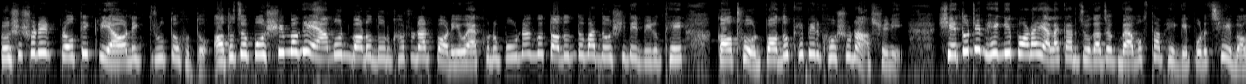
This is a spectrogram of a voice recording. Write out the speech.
প্রশাসনের প্রতিক্রিয়া অনেক দ্রুত হতো। অথচ পশ্চিমবঙ্গে এমন বড় দুর্ঘটনার পরেও এখনও পূর্ণাঙ্গ তদন্ত বা দোষীদের বিরুদ্ধে কঠোর পদক্ষেপের ঘোষণা আসেনি। সেতুটি ভেঙে পড়ায় এলাকার যোগাযোগ ব্যবস্থা ভেঙে পড়েছে এবং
